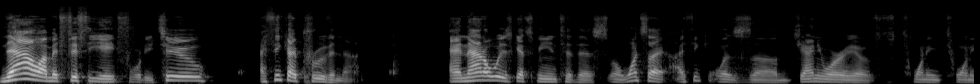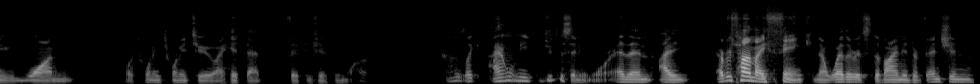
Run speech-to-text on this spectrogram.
now I'm at 5842. I think I've proven that. And that always gets me into this. Well, once I, I think it was um, January of 2021 or 2022, I hit that 50 50 mark. I was like, I don't need to do this anymore. And then I, every time I think, now whether it's divine intervention,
